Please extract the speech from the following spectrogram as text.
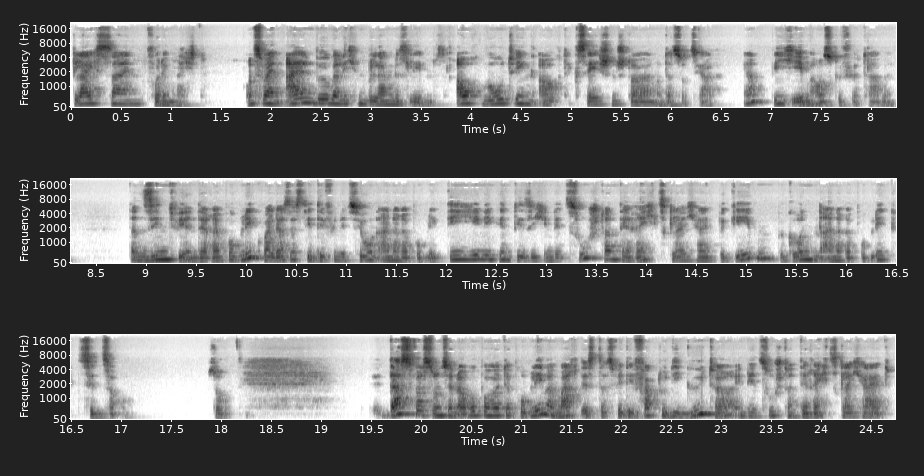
gleich sein vor dem Recht. Und zwar in allen bürgerlichen Belangen des Lebens. Auch Voting, auch Taxation, Steuern und das Soziale. Ja, wie ich eben ausgeführt habe. Dann sind wir in der Republik, weil das ist die Definition einer Republik. Diejenigen, die sich in den Zustand der Rechtsgleichheit begeben, begründen eine Republik Cicero. So. Das, was uns in Europa heute Probleme macht, ist, dass wir de facto die Güter in den Zustand der Rechtsgleichheit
